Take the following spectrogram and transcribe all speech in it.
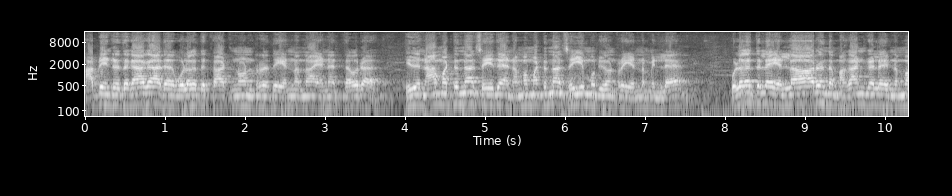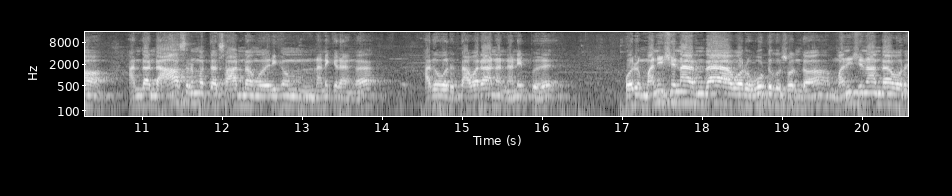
அப்படின்றதுக்காக அதை உலகத்துக்கு காட்டணுன்றது எண்ணம் தான் என்ன தவிர இது நான் மட்டும்தான் செய்தேன் நம்ம மட்டும்தான் செய்ய முடியுன்ற எண்ணம் இல்லை. உலகத்தில் எல்லாரும் இந்த மகான்களை என்னமோ அந்தந்த ஆசிரமத்தை சார்ந்தவங்க வரைக்கும் நினைக்கிறாங்க. அது ஒரு தவறான நினைப்பு. ஒரு மனுஷனாக இருந்தால் ஒரு வீட்டுக்கு சொந்தம் மனுஷனாக இருந்தால் ஒரு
